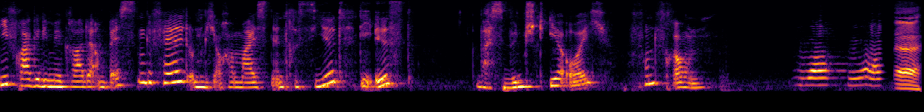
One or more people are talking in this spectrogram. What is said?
die Frage, die mir gerade am besten gefällt und mich auch am meisten interessiert, die ist, was wünscht ihr euch von Frauen? Äh.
